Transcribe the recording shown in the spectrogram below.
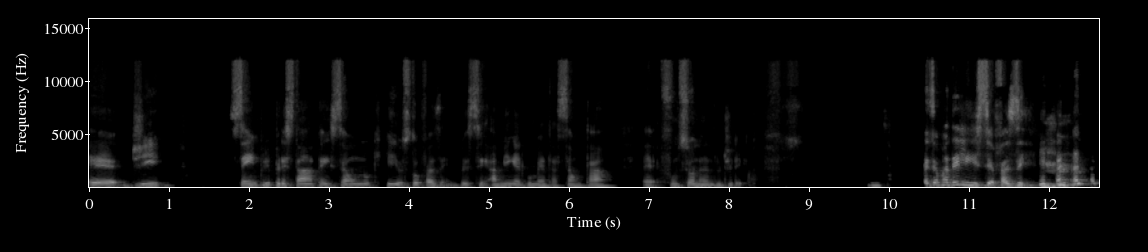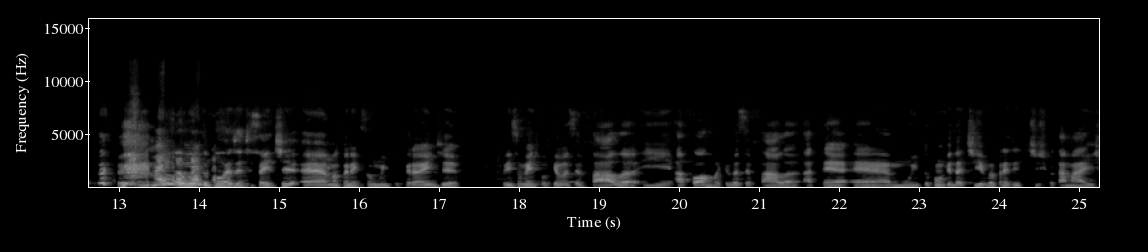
é, de sempre prestar atenção no que eu estou fazendo, ver se a minha argumentação está é, funcionando direito. Mas é uma delícia fazer. é muito bom, a gente sente é, uma conexão muito grande, principalmente porque você fala e a forma que você fala até é muito convidativa para a gente te escutar mais.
